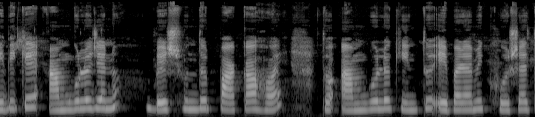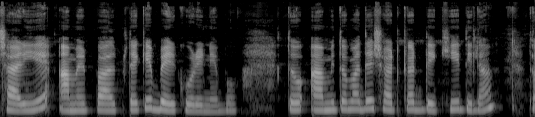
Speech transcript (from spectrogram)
এদিকে আমগুলো যেন বেশ সুন্দর পাকা হয়। তো আমগুলো কিন্তু এবার আমি খোসা ছাড়িয়ে আমের পাল্পটাকে বের করে নেব। তো আমি তোমাদের শর্টকাট দেখিয়ে দিলাম। তো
